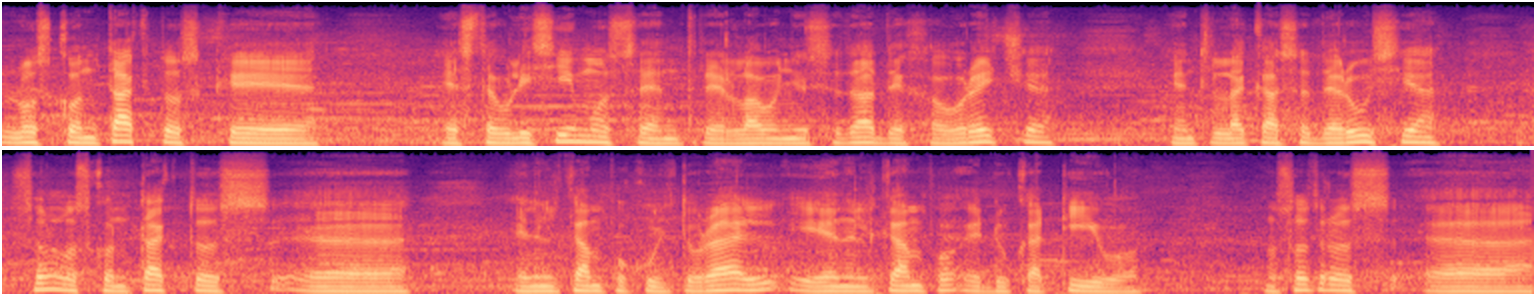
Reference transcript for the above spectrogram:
Los contactos que establecimos entre la Universidad de Jaureche, entre la Casa de Rusia, son los contactos eh, en el campo cultural y en el campo educativo. Nosotros eh,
